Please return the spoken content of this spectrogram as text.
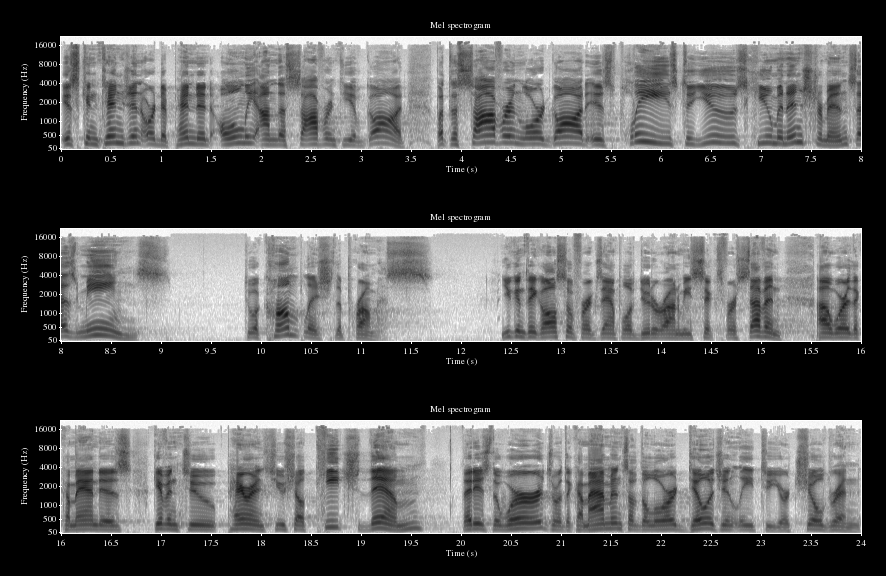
is contingent or dependent only on the sovereignty of God. But the sovereign Lord God is pleased to use human instruments as means to accomplish the promise. You can think also, for example, of Deuteronomy 6, verse 7, uh, where the command is given to parents you shall teach them that is, the words or the commandments of the Lord diligently to your children.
